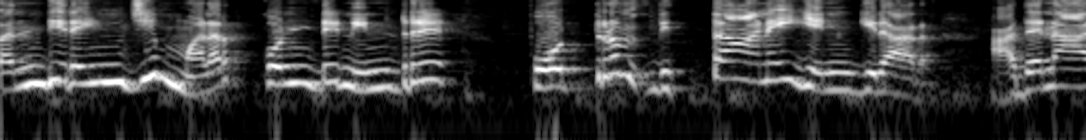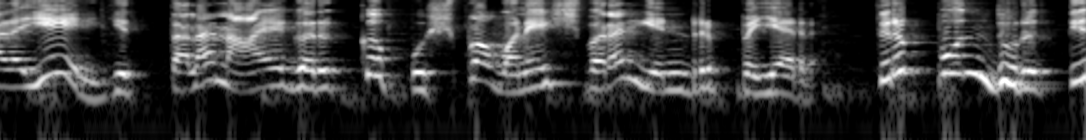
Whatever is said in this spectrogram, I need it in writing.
வந்திரைஞ்சி மலர் கொண்டு நின்று போற்றும் வித்தானே என்கிறார். அதனாலேயே இத்தல நாயகருக்கு புஷ்பவனேஸ்வரர் என்று பெயர். திருப்பூந்துருத்தி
